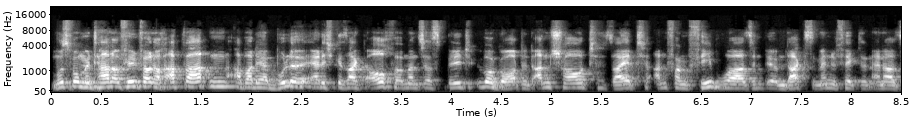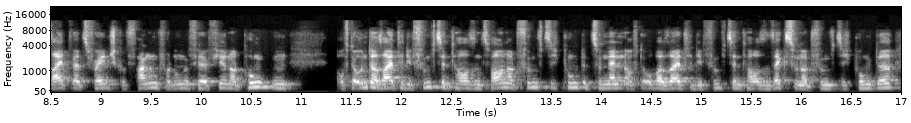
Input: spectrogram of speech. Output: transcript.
Muss momentan auf jeden Fall noch abwarten, aber der Bulle ehrlich gesagt auch, wenn man sich das Bild übergeordnet anschaut. Seit Anfang Februar sind wir im DAX im Endeffekt in einer Seitwärtsrange gefangen von ungefähr 400 Punkten. Auf der Unterseite die 15.250 Punkte zu nennen, auf der Oberseite die 15.650 Punkte.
